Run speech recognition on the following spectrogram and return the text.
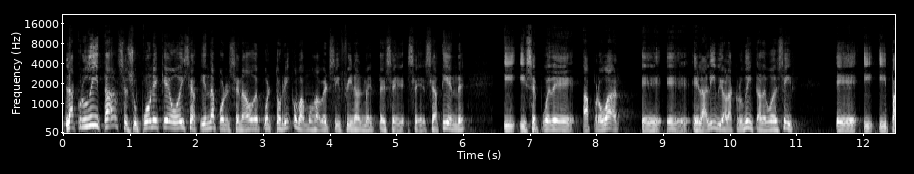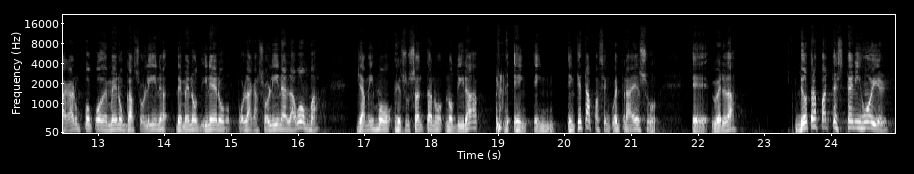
la crudita se supone que hoy se atienda por el Senado de Puerto Rico. Vamos a ver si finalmente se, atiende y, se puede aprobar eh, eh, el alivio a la crudita, debo decir, eh, y, pagar un poco de menos gasolina, de menos dinero por la gasolina en la bomba. Ya mismo Jesús Santa nos dirá en, qué etapa se encuentra eso, ¿verdad? De otra parte, Steny Hoyer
